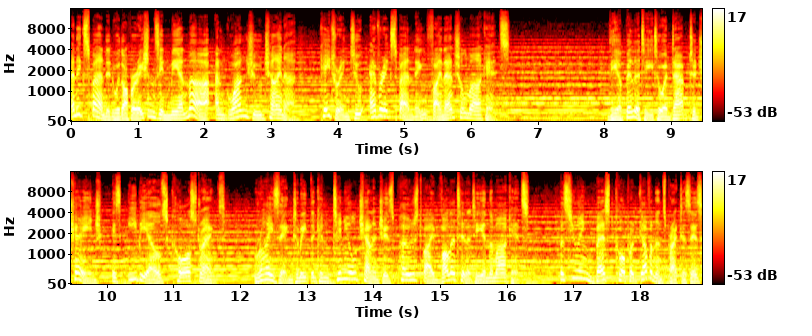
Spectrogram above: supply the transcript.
and expanded with operations in Myanmar and Guangzhou, China, catering to ever-expanding financial markets. The ability to adapt to change is EBL's core strength, rising to meet the continual challenges posed by volatility in the markets, pursuing best corporate governance practices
